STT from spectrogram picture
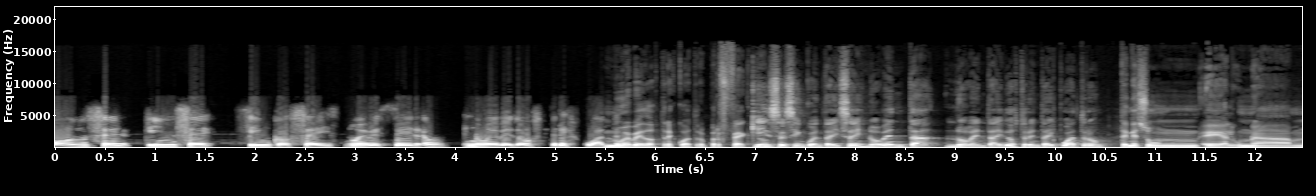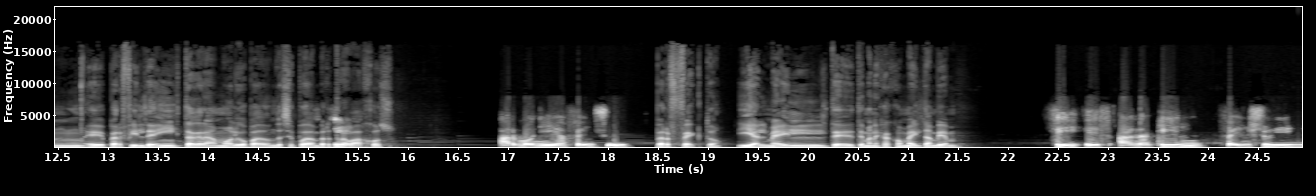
11 15 5690 9234. 9234, perfecto. 15 56 90 92 34. ¿Tenés un eh, alguna mm, eh, perfil de Instagram o algo para donde se puedan ver Sí. trabajos? Armonía Feng Shui. Perfecto. ¿Y al mail te, te manejas con mail también? Sí, es anakin Feng Shui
